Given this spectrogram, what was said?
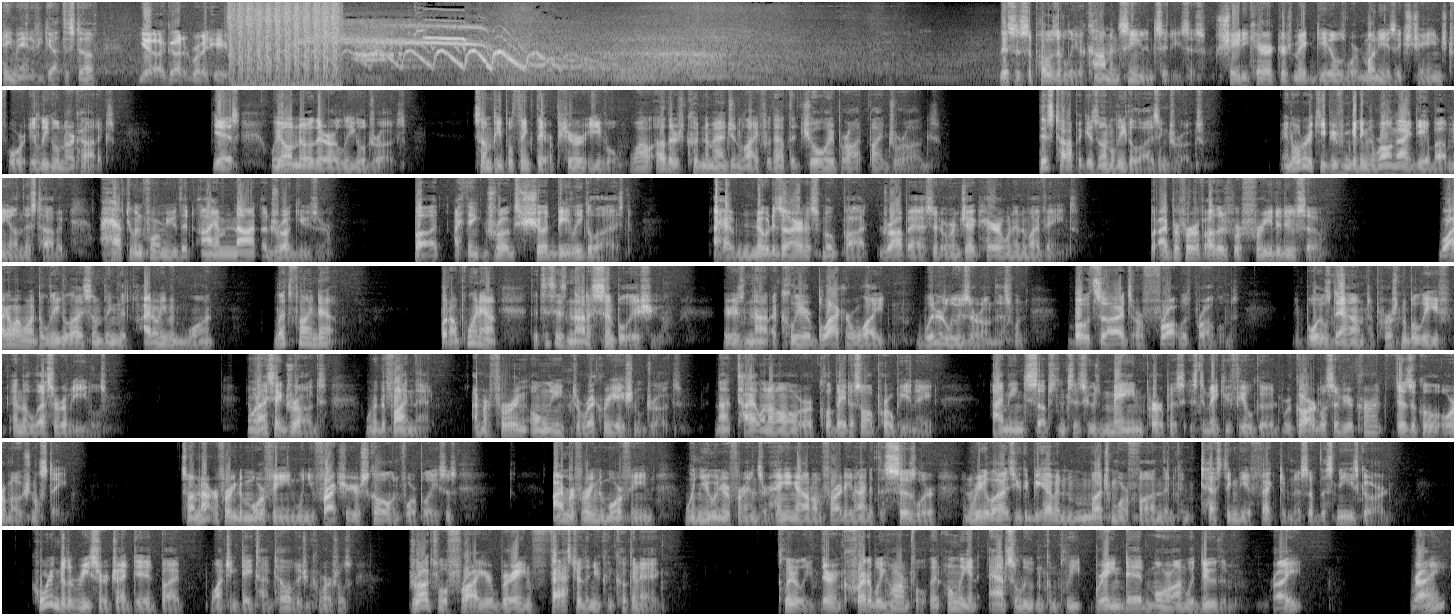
Hey man, have you got the stuff? Yeah, I got it right here. This is supposedly a common scene in cities as shady characters make deals where money is exchanged for illegal narcotics. Yes, we all know there are illegal drugs. Some people think they are pure evil, while others couldn't imagine life without the joy brought by drugs. This topic is on legalizing drugs. In order to keep you from getting the wrong idea about me on this topic, I have to inform you that I am not a drug user. But I think drugs should be legalized. I have no desire to smoke pot, drop acid, or inject heroin into my veins. But I'd prefer if others were free to do so. Why do I want to legalize something that I don't even want? Let's find out. But I'll point out that this is not a simple issue. There is not a clear black or white winner loser on this one. Both sides are fraught with problems. It boils down to personal belief and the lesser of evils. And when I say drugs, I want to define that. I'm referring only to recreational drugs, not Tylenol or clobetasol propionate. I mean substances whose main purpose is to make you feel good, regardless of your current physical or emotional state. So I'm not referring to morphine when you fracture your skull in four places. I'm referring to morphine when you and your friends are hanging out on Friday night at the Sizzler and realize you could be having much more fun than contesting the effectiveness of the sneeze guard. According to the research I did by watching daytime television commercials, drugs will fry your brain faster than you can cook an egg. Clearly, they're incredibly harmful, and only an absolute and complete brain dead moron would do them, right? Right?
